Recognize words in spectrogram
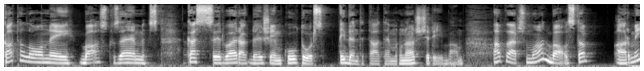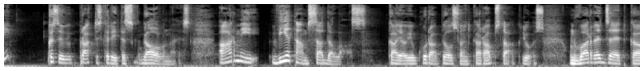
Katalonija, Basku zemes, kas ir vairāk dēļ šīm kultūras identitātēm un atšķirībām. Apvērsumu atbalsta armija, kas ir praktiski arī tas galvenais. Armija vietām sadalās kā jau jebkurā pilsoņa kara apstākļos. Un var redzēt, ka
